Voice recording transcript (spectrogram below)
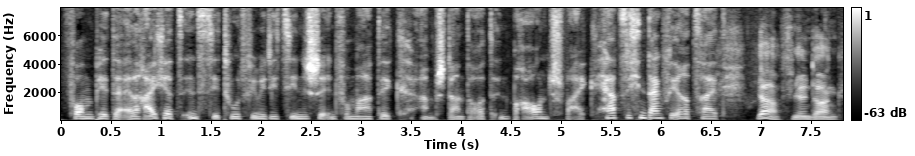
vom Peter L. Reichertz Institut für medizinische Informatik am Standort in Braunschweig. Herzlichen Dank für Ihre Zeit. Ja, vielen Dank.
